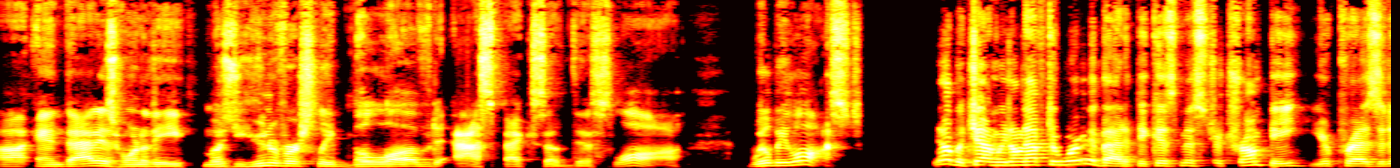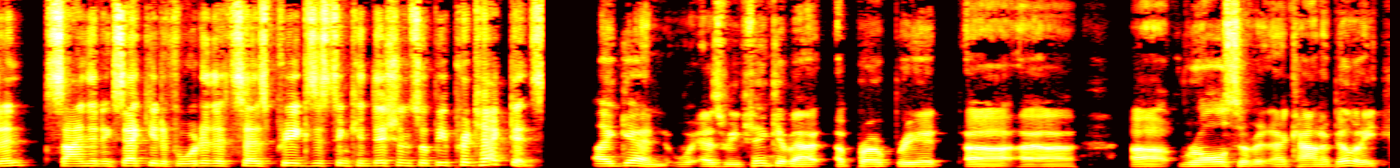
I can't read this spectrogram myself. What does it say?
Uh, and that is one of the most universally beloved aspects of this law, will be lost. No, but John, we don't have to worry about it because Mr. Trumpy, your president, signed an executive order that says pre existing conditions will be protected. Again, as we think about appropriate uh, uh, uh, roles of accountability,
